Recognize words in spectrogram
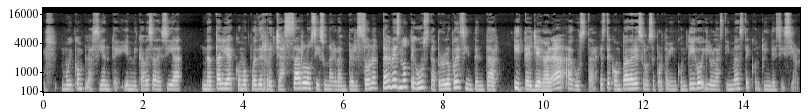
muy complaciente y en mi cabeza decía Natalia, ¿cómo puedes rechazarlo si es una gran persona? Tal vez no te gusta, pero lo puedes intentar y te llegará a gustar. Este compadre solo se porta bien contigo y lo lastimaste con tu indecisión.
